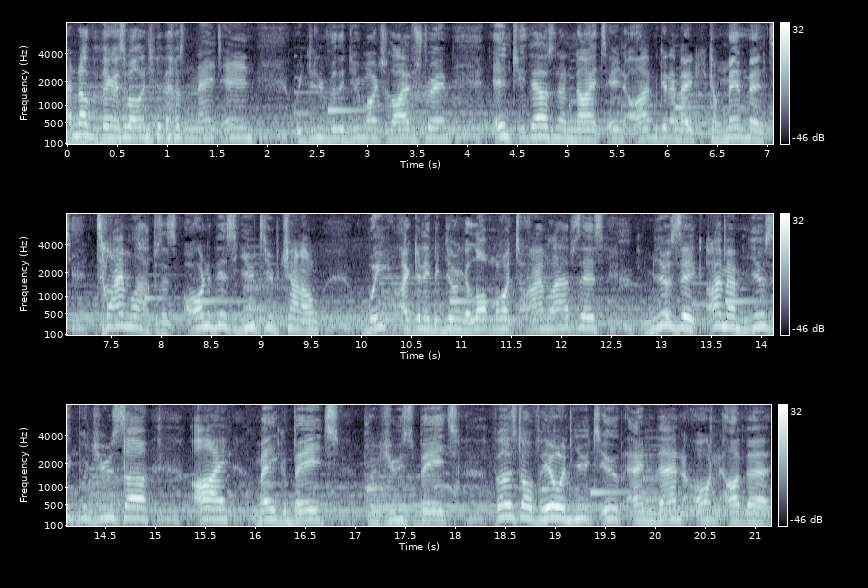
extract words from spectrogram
Another thing as well in 2018, we didn't really do much live stream. In 2019, I'm going to make a commitment. Time lapses on this YouTube channel. We are going to be doing a lot more time lapses. Music, I'm a music producer. I make beats, produce beats. First off here on YouTube and then on other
